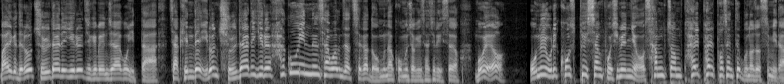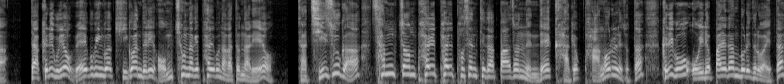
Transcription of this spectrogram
말 그대로 줄다리기를 지금 현재 하고 있다. 자, 근데 이런 줄다리기를 하고 있는 상황 자체가 너무나 고무적인 사실이 있어요. 뭐예요? 오늘 우리 코스피 시장 보시면요. 3.88% 무너졌습니다. 자, 그리고요. 외국인과 기관들이 엄청나게 팔고 나갔던 날이에요. 자, 지수가 3.88%가 빠졌는데 가격 방어를 해줬다? 그리고 오히려 빨간불이 들어와 있다?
